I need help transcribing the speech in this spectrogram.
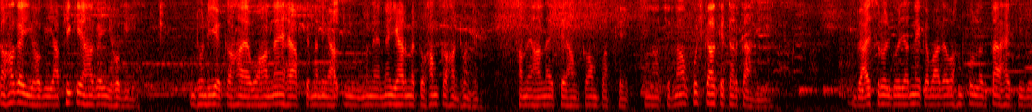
कहाँ गई होगी? आप ही के यहाँ गई होगी। ढूंढिए कहाँ है? वहाँ नहीं है आपके ननिहाल, मैंने नैहर में तो हम कहाँ ढूंढे? हम यहाँ नहीं थे, हम काम पर थे। ना चिल्ला कुछ कह के टरका दिए। बाईस रोज गुजरने के बाद अब हमको लगता है कि जो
